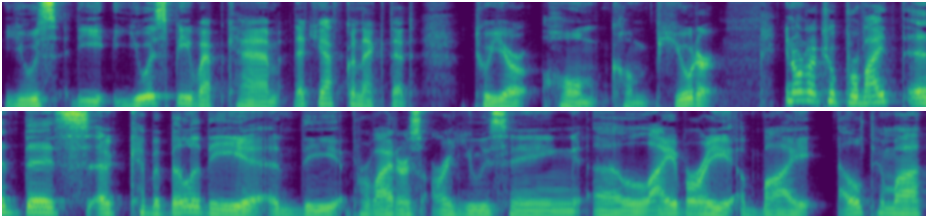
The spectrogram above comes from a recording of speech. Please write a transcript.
use the USB webcam that you have connected to your home computer. In order to provide uh, this uh, capability, uh, the providers are using a library by Eltima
